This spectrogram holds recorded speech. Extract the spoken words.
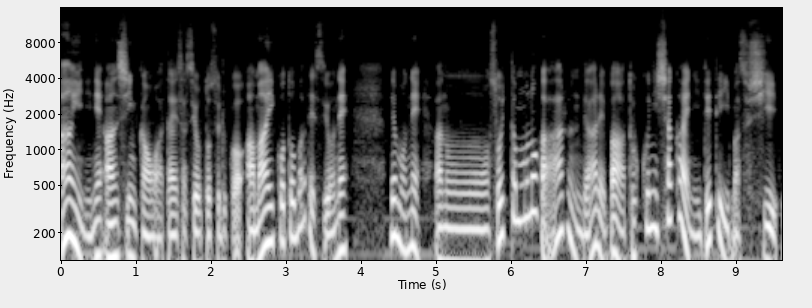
安易にね、安心感を与えさせようとするこう甘い言葉ですよね。でもね、あのー、そういったものがあるんであれば、特に社会に出ていますし、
